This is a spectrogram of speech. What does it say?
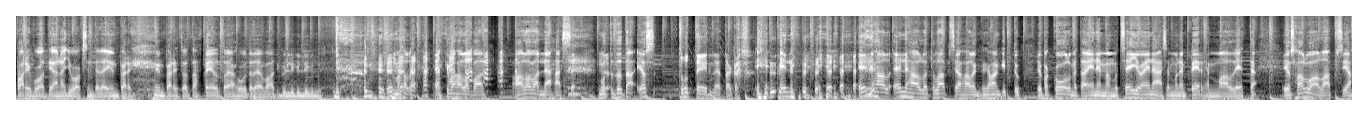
parivuotiaana juoksentelee ympäri, ympäri tuota peltoja ja huutelee vaan, että kyllä, kyllä, kyllä. mä haluan, ehkä mä haluan vaan, haluan vaan nähdä se. Mutta tota, jos tuu teininä takas. en, en, hal, en halua, että lapsia on hankittu jopa kolme tai enemmän, mutta se ei ole enää semmoinen perhemalli, että jos haluaa lapsia,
